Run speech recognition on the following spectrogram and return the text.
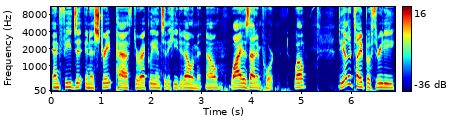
and feeds it in a straight path directly into the heated element. Now, why is that important? Well, the other type of 3D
